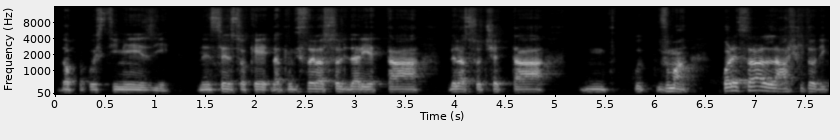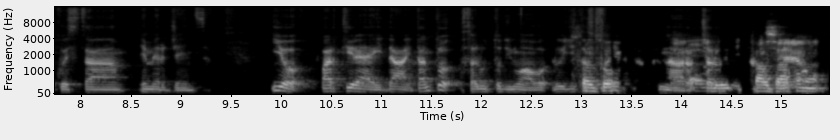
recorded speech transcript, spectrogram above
dopo questi mesi, nel senso che dal punto di vista della solidarietà, della società, mh, insomma, quale sarà lascito di questa emergenza? Io partirei da, intanto saluto di nuovo Luigi Tassoni Ciao, ciao Luigi. Ciao, ciao.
